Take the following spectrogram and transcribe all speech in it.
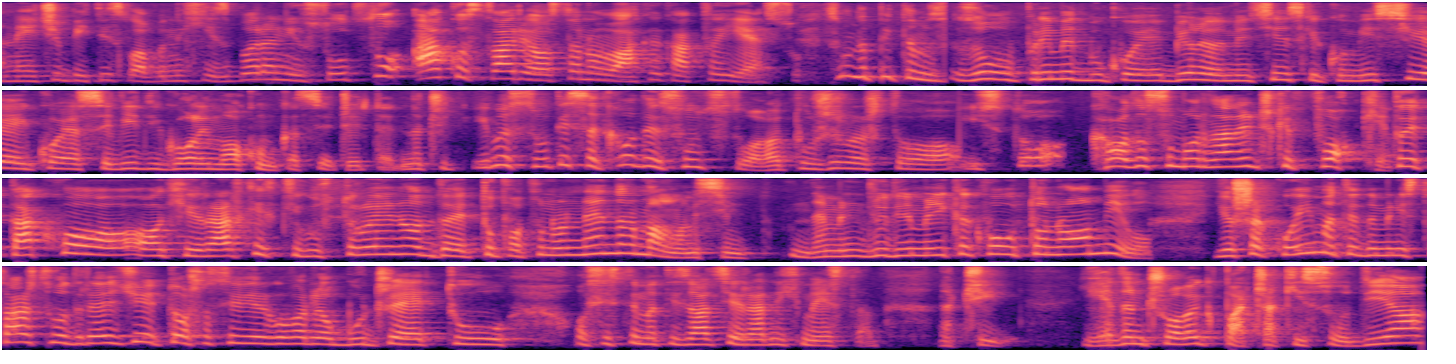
a neće biti slobodnih izbora ni u sudstvu, ako stvari ostanu ovakve kakve jesu. Samo da pitam za ovu primetbu koja je bila od medicinske komisije i koja se vidi golim okom kad se čita. Znači, ima se utisak kao da je sudstvo, a tužilaštvo isto, kao da su mornaričke foke. To je tako hirarhijski ustrojeno da je to potpuno nenormalno. Mislim, nema, ljudi nema nikakvu autonomiju. Još ako imate da ministarstvo određuje to što ste vi govorili o budžetu, o sistematizaciji radnih mesta. Znači, jedan čovek, pa čak i sudija,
